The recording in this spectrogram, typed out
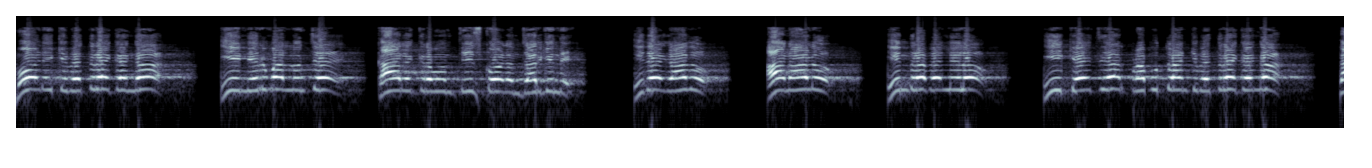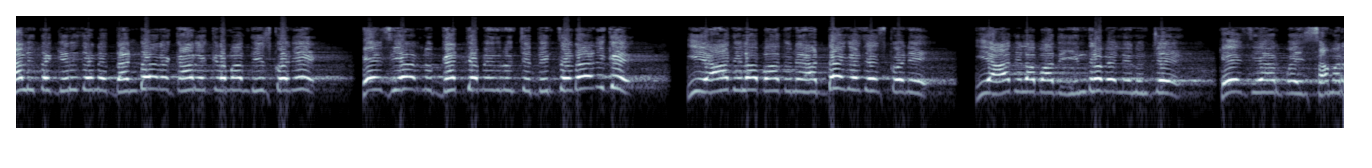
మోడీకి వ్యతిరేకంగా ఈ నిర్మల్ నుంచే కార్యక్రమం తీసుకోవడం జరిగింది. ఇదే కాదు ఆనాడు ఇంద్రవెల్లిలో ఈ కేసీఆర్ ప్రభుత్వానికి వ్యతిరేకంగా దళిత గిరిజన దండోర కార్యక్రమాన్ని తీసుకొని కేసీఆర్ను గద్దె మీద నుంచి దించడానికి ఈ ఆదిలాబాద్ని అడ్డాగా చేసుకొని ఈ ఆదిలాబాద్ ఇంద్రవెల్లి నుంచే కేసీఆర్ పై సమర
